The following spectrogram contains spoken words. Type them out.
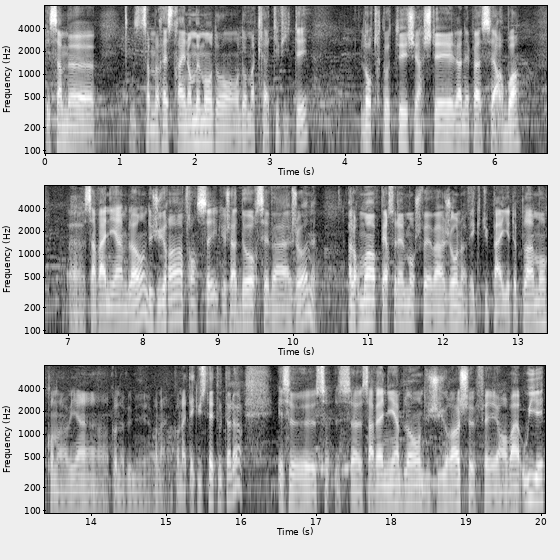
Et ça me, ça me restera énormément dans, dans ma créativité. L'autre côté, j'ai acheté l'année passée Arbois, euh, Savagnin blanc du Jura français, que j'adore ces vins jaunes. Alors moi, personnellement, je fais vin jaune avec du paille de Plymouth qu'on a, qu'on a, dégusté tout à l'heure. Et ce, ce, blanc du Jura, je fais en vin houillé.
